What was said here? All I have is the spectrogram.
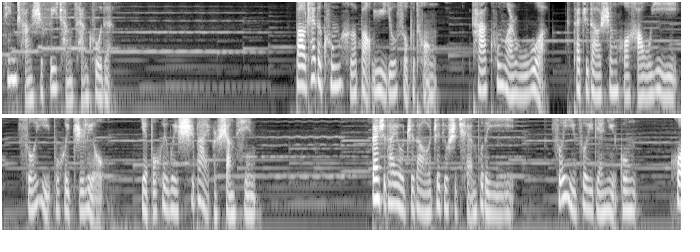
经常是非常残酷的。宝钗的空和宝玉有所不同，她空而无我，她知道生活毫无意义，所以不会直流，也不会为失败而伤心。但是他又知道这就是全部的意义，所以做一点女工，或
